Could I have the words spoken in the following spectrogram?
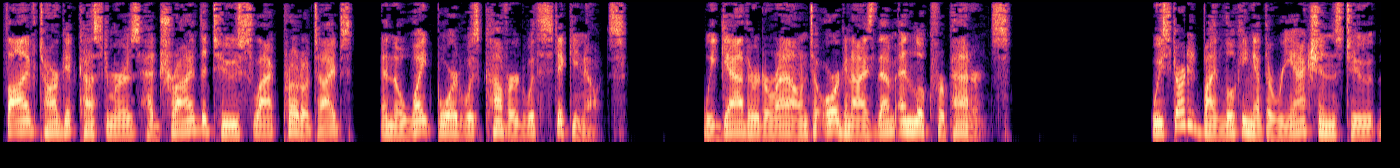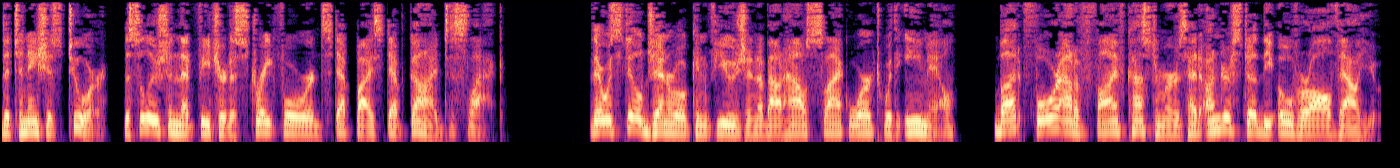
five target customers had tried the two Slack prototypes and the whiteboard was covered with sticky notes. We gathered around to organize them and look for patterns. We started by looking at the reactions to the Tenacious Tour, the solution that featured a straightforward step-by-step guide to Slack. There was still general confusion about how Slack worked with email, but four out of five customers had understood the overall value.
